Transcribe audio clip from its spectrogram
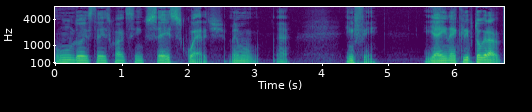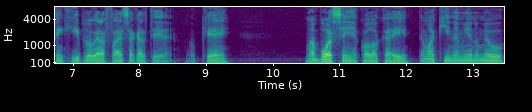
1, 2, 3, 4, 5, 6, QWERTY. Mesmo, é. Enfim. E aí, né, criptogra tem que criptografar essa carteira, ok? Uma boa senha, coloca aí. Estamos aqui na minha, no meu,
